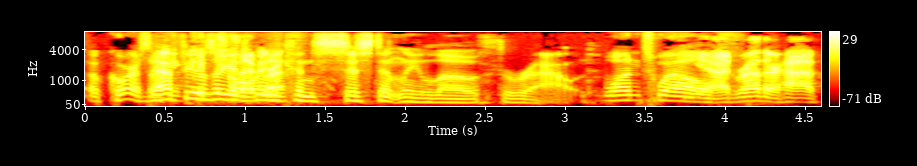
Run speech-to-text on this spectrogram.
Of course. That can feels like it's been that. consistently low throughout. 112. Yeah, I'd rather have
